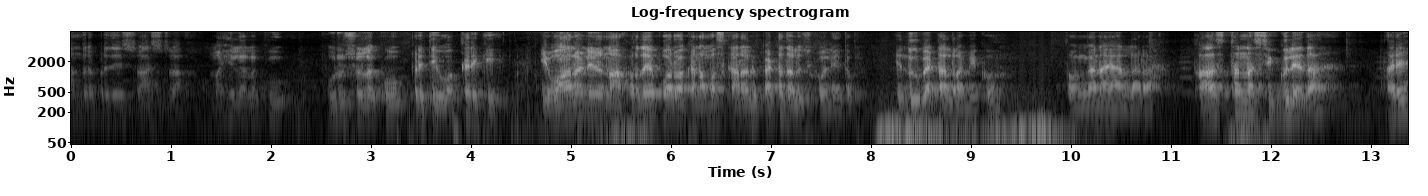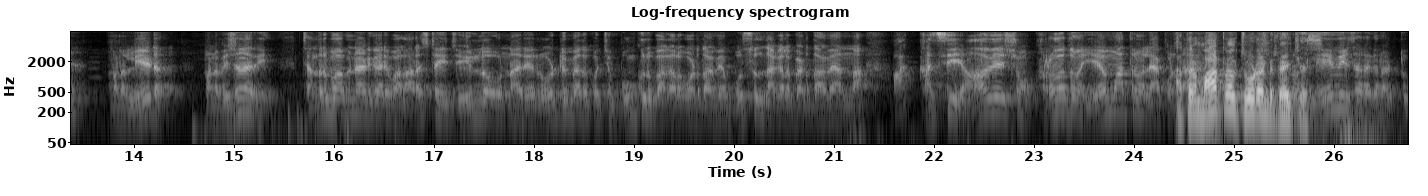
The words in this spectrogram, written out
ఆంధ్రప్రదేశ్ రాష్ట్ర మహిళలకు పురుషులకు ప్రతి ఒక్కరికి ఇవాళ నేను నా హృదయపూర్వక నమస్కారాలు పెట్టదలుచుకోలేదు. ఎందుకు పెట్టాలరా మీకు? దొంగనాయాలరా కాస్తన్న సిగ్గు లేదా? అరే మన లీడర్. మన విజనరీ. చంద్రబాబు నాయుడు గారి వాళ్ళు అరెస్ట్ అయ్యి జైల్లో ఉన్నారే రోడ్ల మీదకి వచ్చి బొంకులు పగలగొడదామే బస్సులు తగలబెడదామే అన్న ఆ కసి ఆవేశం క్రోధం ఏమాత్రం లేకుండా అతని మాటలు చూడండి దయచేసి. ఏమీ జరగనట్టు.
